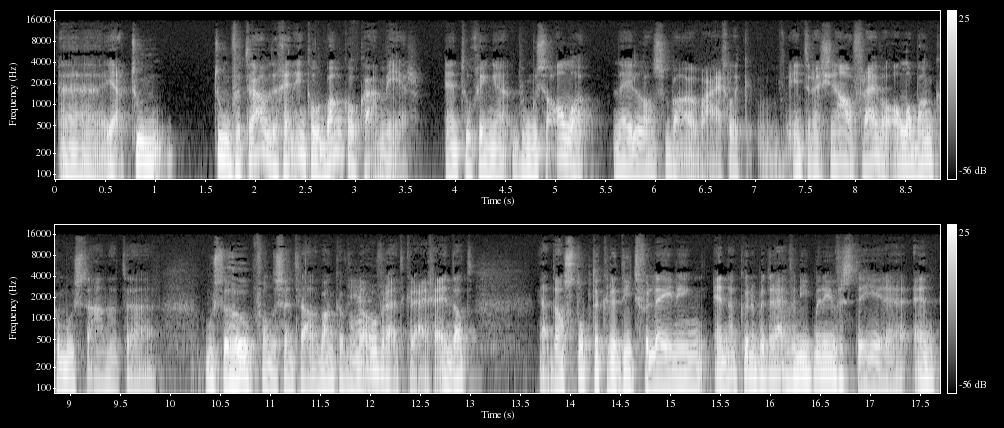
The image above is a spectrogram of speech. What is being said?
uh, ja, toen, toen vertrouwde geen enkele bank elkaar meer. En toen, gingen, toen moesten alle Nederlandse banken, eigenlijk internationaal vrijwel alle banken moesten aan het... Uh, moesten hulp van de centrale banken van ja. de overheid krijgen. En dat, ja, dan stopt de kredietverlening en dan kunnen bedrijven niet meer investeren. En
